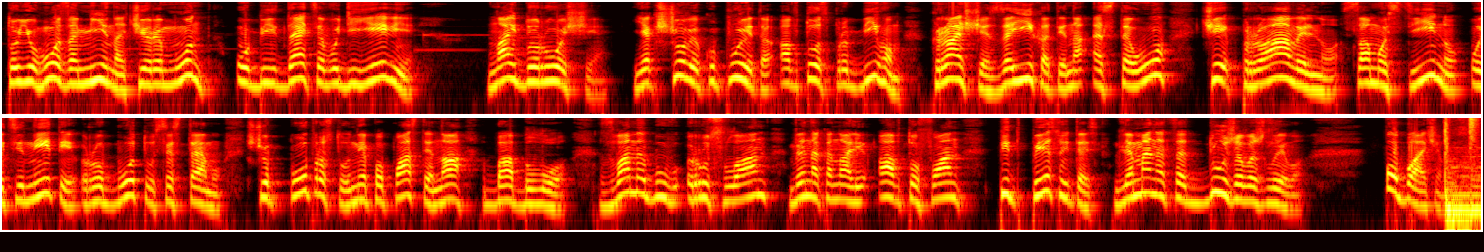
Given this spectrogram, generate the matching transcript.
то його заміна чи ремонт обійдеться водієві найдорожче. Якщо ви купуєте авто з пробігом, краще заїхати на СТО чи правильно самостійно оцінити роботу систему, щоб попросту не попасти на бабло. З вами був Руслан. Ви на каналі Автофан. Підписуйтесь, для мене це дуже важливо. Побачимось!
